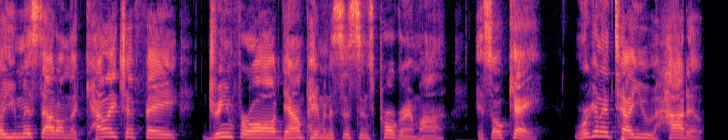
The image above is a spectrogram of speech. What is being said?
So you missed out on the CalHFA Dream for All down payment assistance program, huh? It's okay. We're going to tell you how to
